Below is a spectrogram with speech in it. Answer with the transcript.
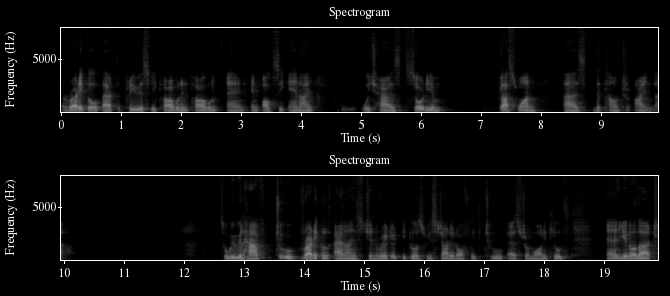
A radical at the previously carbonyl carbon and an oxyanion which has sodium plus 1 as the counter ion now. So we will have two radical anions generated because we started off with two ester molecules. And you know that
